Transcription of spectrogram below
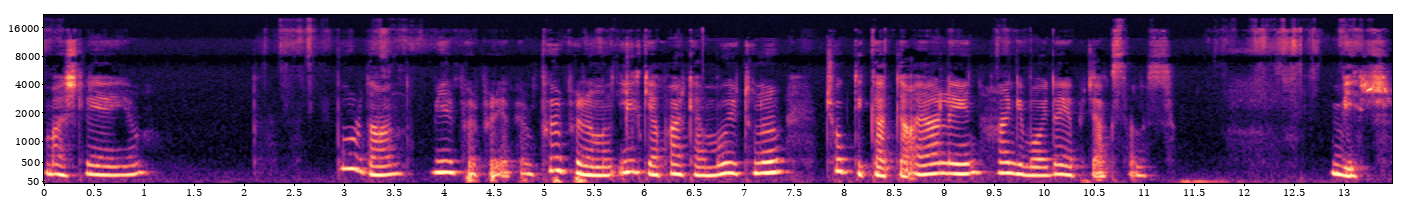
başlayayım. Buradan bir pırpır yapıyorum. Pırpırımın ilk yaparken boyutunu çok dikkatli ayarlayın. Hangi boyda yapacaksanız. 1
